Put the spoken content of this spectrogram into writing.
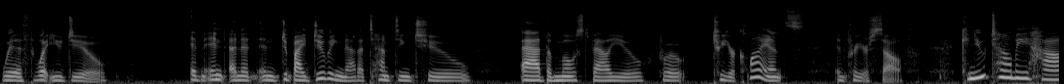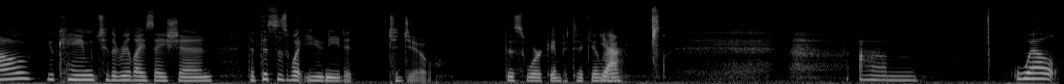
with what you do. And, and, and, and by doing that, attempting to add the most value for, to your clients and for yourself. Can you tell me how you came to the realization that this is what you needed to do? This work in particular? Yeah. Um, well,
